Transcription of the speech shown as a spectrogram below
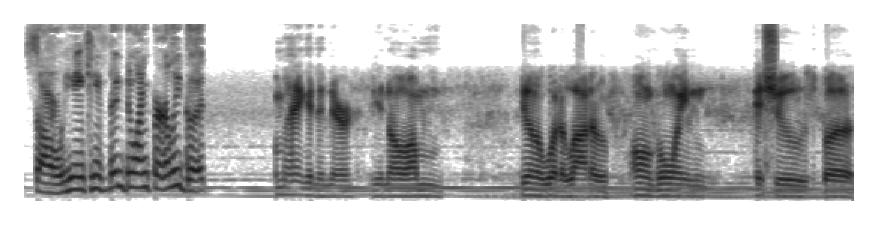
So he's he's been doing fairly good. I'm hanging in there. You know, I'm dealing with a lot of ongoing issues, but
